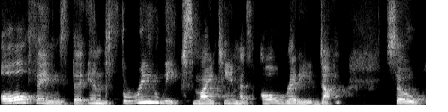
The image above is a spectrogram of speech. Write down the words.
all things that in three weeks my team has already done so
